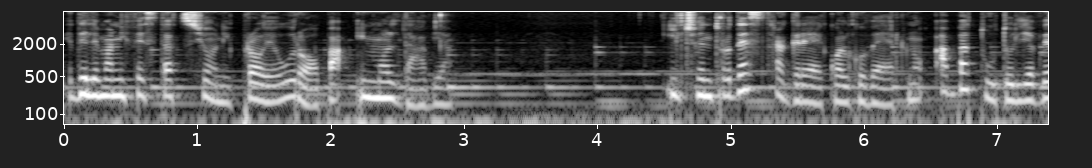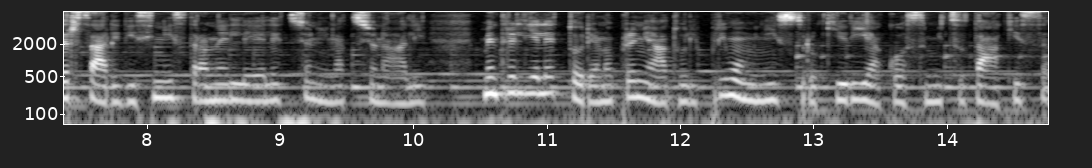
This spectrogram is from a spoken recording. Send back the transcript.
e delle manifestazioni pro-Europa in Moldavia. Il centrodestra greco al governo ha battuto gli avversari di sinistra nelle elezioni nazionali, mentre gli elettori hanno premiato il primo ministro Kyriakos Mitsotakis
